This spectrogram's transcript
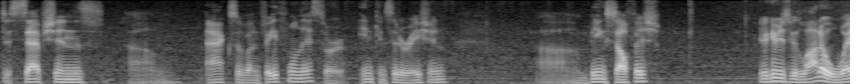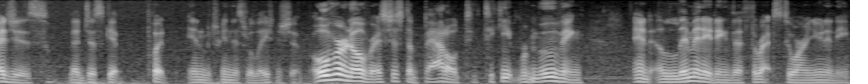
deceptions, um, acts of unfaithfulness or inconsideration, uh, being selfish. There can just be a lot of wedges that just get put in between this relationship. Over and over, it's just a battle to, to keep removing and eliminating the threats to our unity.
